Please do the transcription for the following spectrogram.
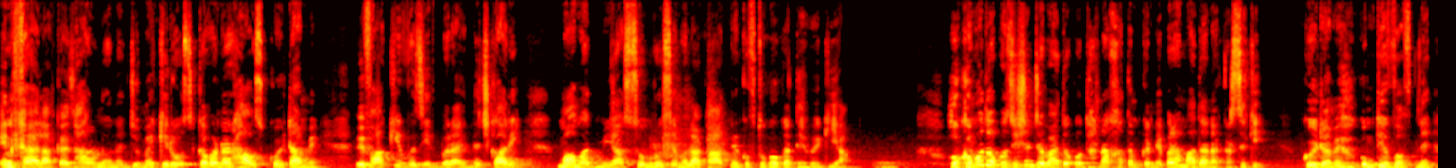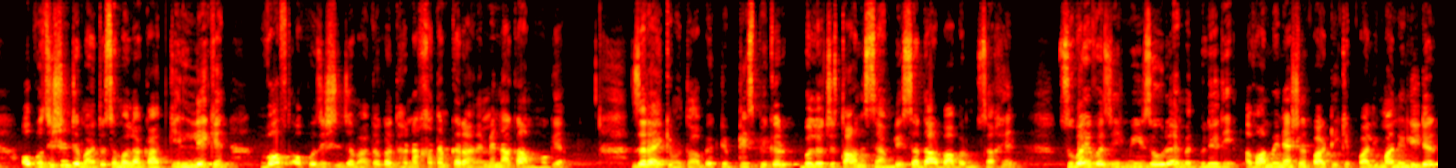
इन ख्याल का इजहार उन्होंने जुमे के रोज़ गवर्नर हाउस कोयटा में विफाकी वज़ीर बरए निजकारी मोहम्मद मियाँ सुमरू से मुलाकात में गुफ्तु करते हुए किया। हुकूमत अपोजिशन जमातों को धरना ख़त्म करने पर आमादा न कर सकी। कोयटा में हुकूमती वफद ने अपोजिशन जमातों से मुलाकात की, लेकिन वफद अपोजिशन जमातों का धरना ख़त्म कराने में नाकाम हो गया। जराए के मुताबिक deputy speaker Balochistan assembly Sardar Babar Musakhel सूबाई वज़ीर मीर जहूर अहमद बलेदी अवामी नेशनल पार्टी के पार्लिमानी लीडर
